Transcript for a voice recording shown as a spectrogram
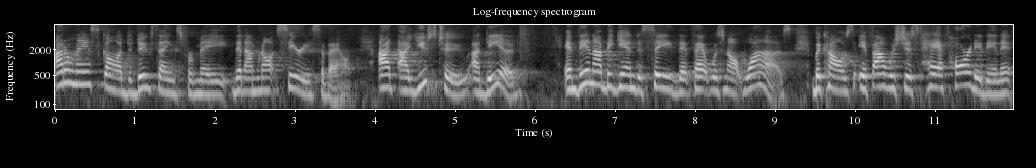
I don't ask God to do things for me that I'm not serious about. I, I used to, I did. And then I began to see that that was not wise because if I was just half hearted in it,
